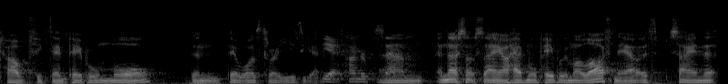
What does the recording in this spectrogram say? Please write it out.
12, 15 people more than there was three years ago. Yeah, hundred percent. Um, and that's not saying I have more people in my life now. It's saying that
